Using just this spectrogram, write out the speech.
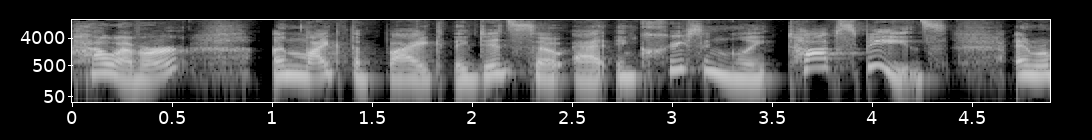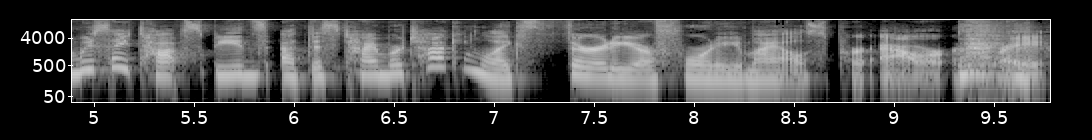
However, unlike the bike, they did so at increasingly top speeds. And when we say top speeds at this time, we're talking like 30 or 40 miles per hour, right?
